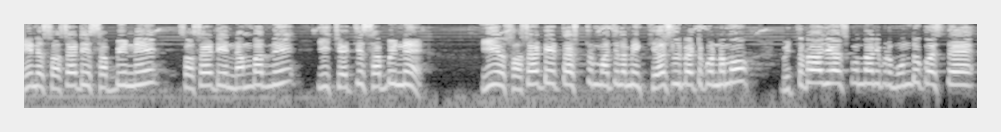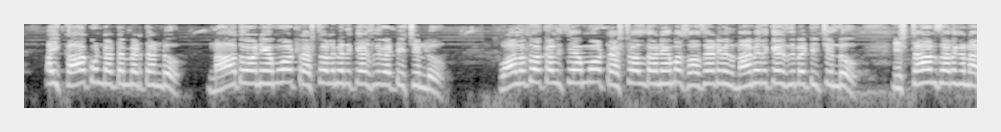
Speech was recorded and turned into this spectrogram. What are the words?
నేను సొసైటీ సభ్యుణ్ణి సొసైటీ నెంబర్ని ఈ చర్చి సభ్యుణ్ణి ఈ సొసైటీ ట్రస్ట్ మధ్యలో మేము కేసులు పెట్టుకున్నాము విత్డ్రా చేసుకుందాం ఇప్పుడు ముందుకు వస్తే అవి కాకుండా అడ్డం పెడతాడు. నాతోనేమో ట్రస్ట్ వాళ్ళ మీద కేసులు పెట్టించిండు. వాళ్ళతో కలిసేమో ట్రస్ట్ వాళ్ళతోనేమో సొసైటీ మీద నా మీద కేసులు పెట్టించిండు. ఇష్టానుసారంగా నా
